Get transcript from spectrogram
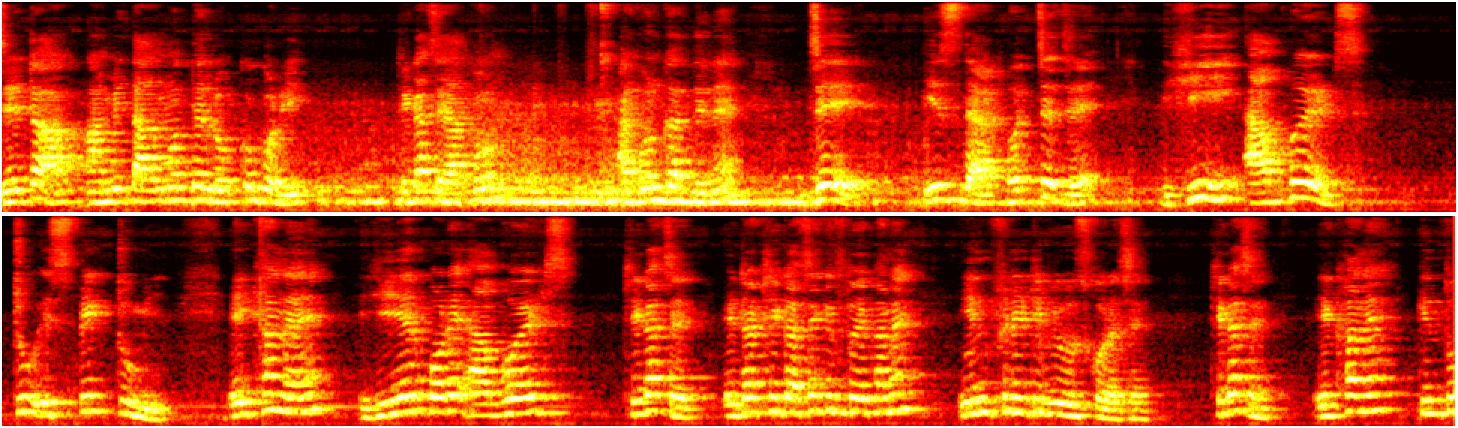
যেটা আমি তার মধ্যে লক্ষ্য করি, ঠিক আছে, এখন, এখনকার দিনে, যে ইজ দ্যাট হচ্ছে যে he avoids to speak to me এখানে হি এর পরে অ্যাভয়েডস ঠিক আছে? এটা ঠিক আছে কিন্তু এখানে ইনফিনিটিভ ইউজ করেছে। ঠিক আছে? এখানে কিন্তু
